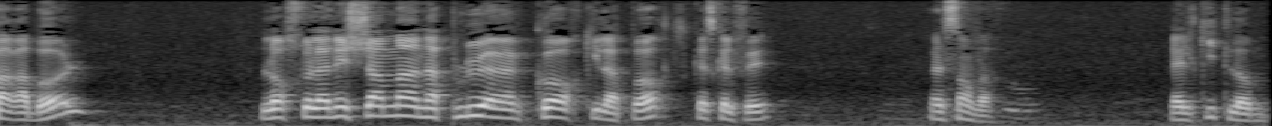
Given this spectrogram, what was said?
parabole. Lorsque la Neshama n'a plus un corps qui la porte, qu'est-ce qu'elle fait? Elle s'en va. Elle quitte l'homme.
